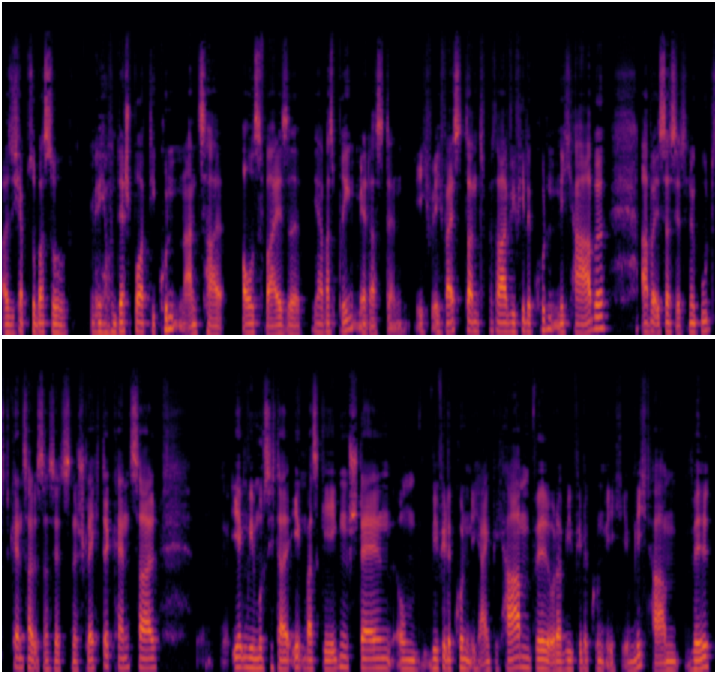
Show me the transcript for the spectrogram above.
Also ich habe sowas so, wenn ich auf dem Dashboard die Kundenanzahl ausweise, ja, was bringt mir das denn? Ich, ich weiß dann zwar, wie viele Kunden ich habe, aber ist das jetzt eine gute Kennzahl? Ist das jetzt eine schlechte Kennzahl? Irgendwie muss ich da irgendwas gegenstellen, um wie viele Kunden ich eigentlich haben will oder wie viele Kunden ich eben nicht haben will,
